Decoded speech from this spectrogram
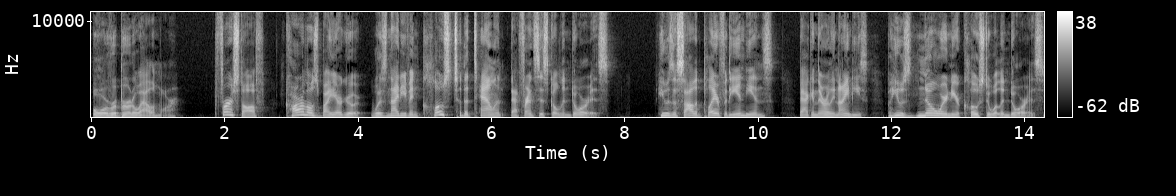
or Roberto Alomar. First off, Carlos Baerga was not even close to the talent that Francisco Lindor is. He was a solid player for the Indians back in the early 90s, but he was nowhere near close to what Lindor is.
